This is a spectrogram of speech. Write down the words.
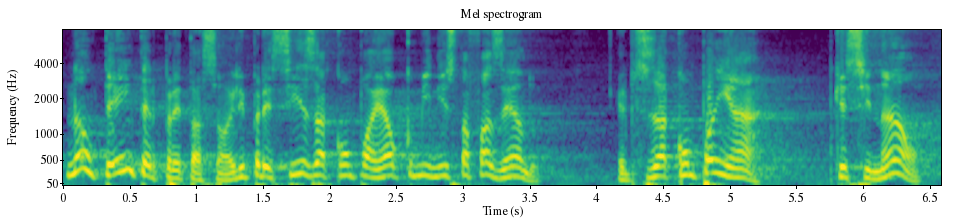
Não tem interpretação, ele precisa acompanhar o que o ministro está fazendo. Ele precisa acompanhar, porque senão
